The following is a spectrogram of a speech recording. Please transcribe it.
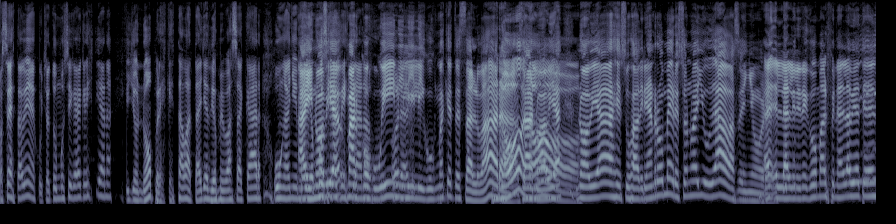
o sea, está bien, escucha tu música cristiana. Y yo, no, pero es que esta batalla Dios me va a sacar un año y medio Ahí no había cristiana". Marcos ni Órale. Lili Guzmán que te salvara. No, o sea, no. no. había, no había Jesús Adrián Romero. Eso no ayudaba, señores. Eh, La Lili Guma al final la vida tiene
